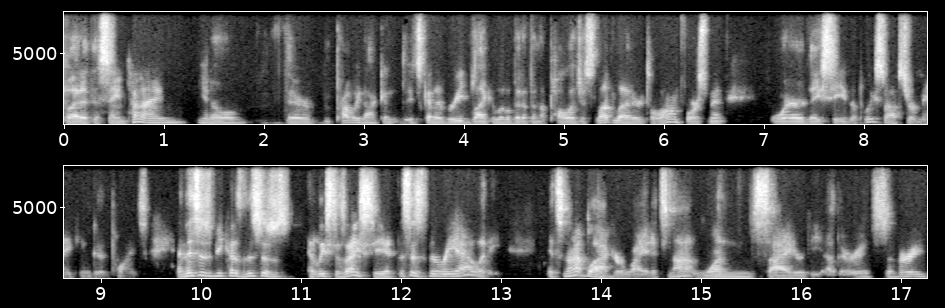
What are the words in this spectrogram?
but at the same time, you know, they're probably not going. to It's going to read like a little bit of an apologist love letter to law enforcement, where they see the police officer making good points. And this is because this is, at least as I see it, this is the reality. It's not black or white. It's not one side or the other. It's a very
